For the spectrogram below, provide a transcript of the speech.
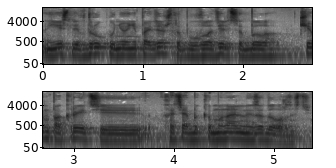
если вдруг у него не пойдет, чтобы у владельца было чем покрыть э, хотя бы коммунальные задолженности.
